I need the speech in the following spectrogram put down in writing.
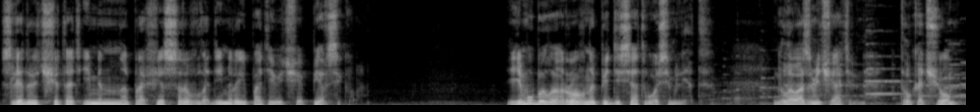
следует считать именно профессора Владимира Ипатьевича Персикова. Ему было ровно 58 лет. Голова замечательная, толкачом –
